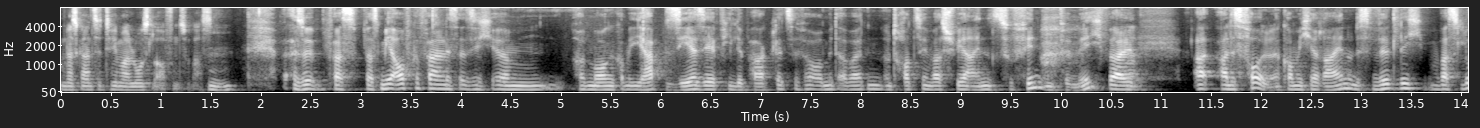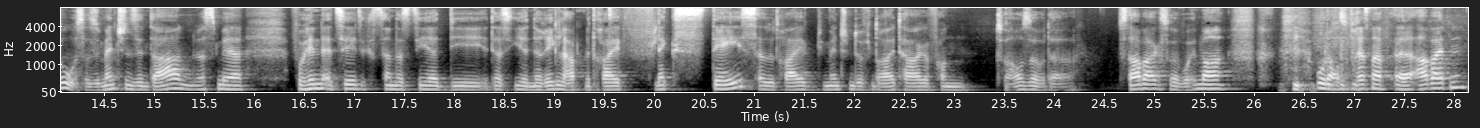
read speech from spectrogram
um das ganze Thema loslaufen zu lassen. Mhm. Also was, was mir aufgefallen ist, als ich ähm, heute Morgen komme, ihr habt sehr, sehr viele Parkplätze für eure Mitarbeiter und trotzdem war es schwer, einen zu finden für mich, weil ja alles voll. Dann komme ich hier rein und ist wirklich was los. Also Menschen sind da. Du hast mir vorhin erzählt, Christian, dass, dir die, dass ihr eine Regel habt mit drei Flex Days. Also drei, die Menschen dürfen drei Tage von zu Hause oder Starbucks oder wo immer oder aus Fressnapf äh, arbeiten.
